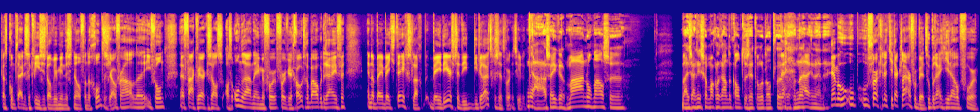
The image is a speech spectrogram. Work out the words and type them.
Dat komt tijdens de crisis dan weer minder snel van de grond. Dat is jouw verhaal, uh, Yvonne. Uh, vaak werken ze als, als onderaannemer voor, voor weer grotere bouwbedrijven. En dan ben je een beetje tegenslag. Ben je de eerste die, die eruit gezet wordt natuurlijk. Ja, zeker. Maar nogmaals... Wij zijn niet zo makkelijk aan de kant te zetten hoor. Dat, uh, nee. nee, nee, nee. Ja, maar hoe, hoe, hoe zorg je dat je daar klaar voor bent? Hoe bereid je je daarop voor?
